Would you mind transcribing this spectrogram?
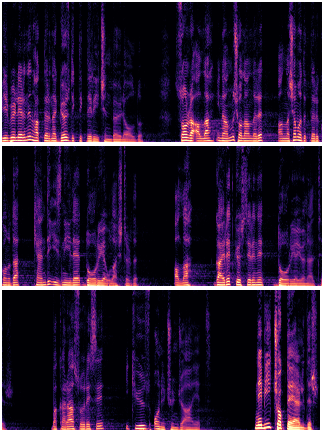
birbirlerinin haklarına göz diktikleri için böyle oldu. Sonra Allah inanmış olanları anlaşamadıkları konuda kendi izniyle doğruya ulaştırdı. Allah gayret gösterini doğruya yöneltir. Bakara suresi 213. ayet Nebi çok değerlidir.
